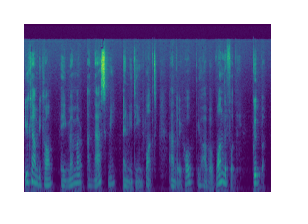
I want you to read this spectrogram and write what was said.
you can become a member and ask me anything you want and I hope you have a wonderful day. Goodbye.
